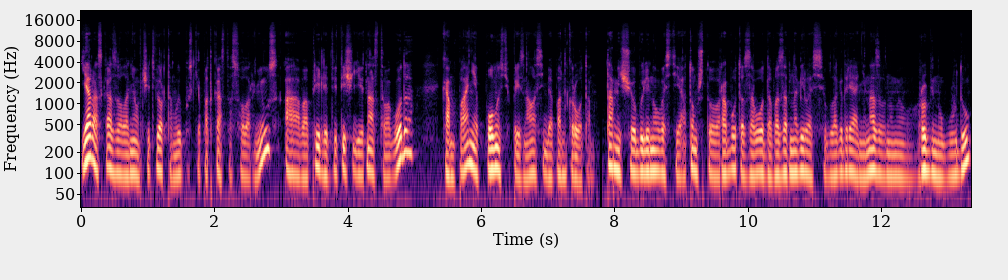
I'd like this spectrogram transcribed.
Я рассказывал о нем в четвертом выпуске подкаста Solar News, а в апреле 2019 года компания полностью признала себя банкротом. Там еще были новости о том, что работа завода возобновилась благодаря неназванному Робину Гуду,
